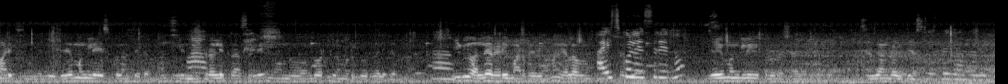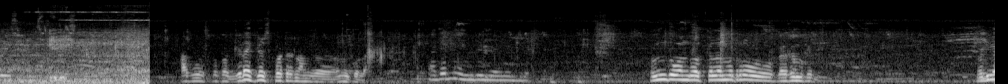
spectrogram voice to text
ಮಾಡಿಸಿದ್ರು ಇಲ್ಲಿ ಜಯಮಂಗಲಿ ಹೈಸ್ಕೂಲ್ ಅಂತ ಇದೆ ಇಲ್ಲಿ ಇಲ್ಲಿ ಕ್ರಾಸ್ ಅಲ್ಲಿ ಒಂದು ಒಂದೂವರೆ ಕಿಲೋಮೀಟರ್ ದೂರದಲ್ಲಿ ಇದೆ ಈಗಲೂ ಅಲ್ಲೇ ರೆಡಿ ಮಾಡ್ತಾ ಇದೀವಿ ಎಲ್ಲ ಹೈಸ್ಕೂಲ್ ಹೆಸರೇನು? ಜಯಮಂಗಲಿ ಪ್ರೌಢಶಾಲೆ. ವಿದ್ಯಾಸಂಸ್ಥೆ ಅದು ಸ್ವಲ್ಪ ಗಿಡ ಕೇಳಿಸ್ಕೊಟ್ರೆ ನಮ್ಗೆ ಅನುಕೂಲ. ಅದನ್ನು ಇವರು ಹೇಳಿದ್ರು. ಒಂದು ಒಂದು ಕಿಲೋಮೀಟ್ರು ಬೆಳಗಂಬಿಟ್ಟು ಈಗ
